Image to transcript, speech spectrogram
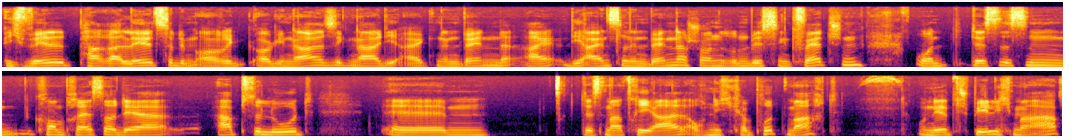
ich will parallel zu dem Originalsignal die, eigenen Bänder, die einzelnen Bänder schon so ein bisschen quetschen. Und das ist ein Kompressor, der absolut ähm, das Material auch nicht kaputt macht. Und jetzt spiele ich mal ab.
